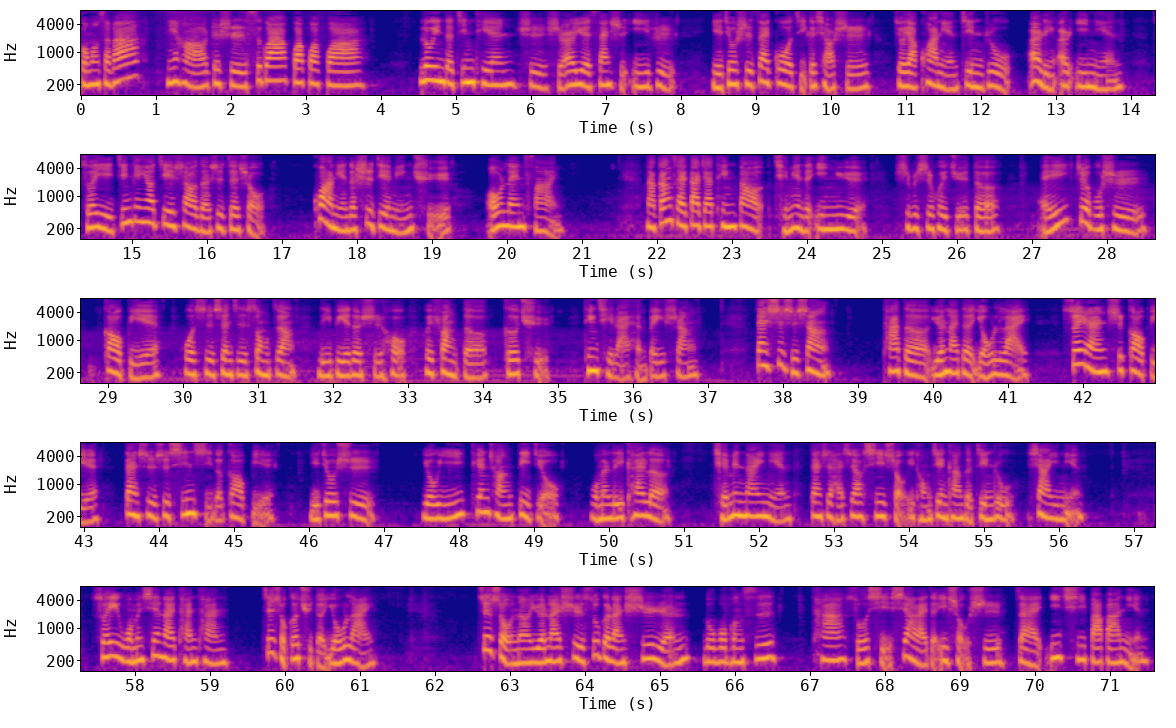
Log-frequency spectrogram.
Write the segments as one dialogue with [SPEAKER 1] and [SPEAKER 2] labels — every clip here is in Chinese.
[SPEAKER 1] Bonjour，comment ça va？你好，这是丝瓜呱呱呱。录音的今天是十二月三十一日，也就是再过几个小时就要跨年进入二零二一年，所以今天要介绍的是这首跨年的世界名曲《Old Lang Sign》。那刚才大家听到前面的音乐，是不是会觉得，哎，这不是？告别，或是甚至送葬、离别的时候会放的歌曲，听起来很悲伤。但事实上，它的原来的由来虽然是告别，但是是欣喜的告别，也就是友谊天长地久。我们离开了前面那一年，但是还是要携手一同健康的进入下一年。所以，我们先来谈谈这首歌曲的由来。这首呢，原来是苏格兰诗人罗伯·彭斯他所写下来的一首诗，在一七八八年。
